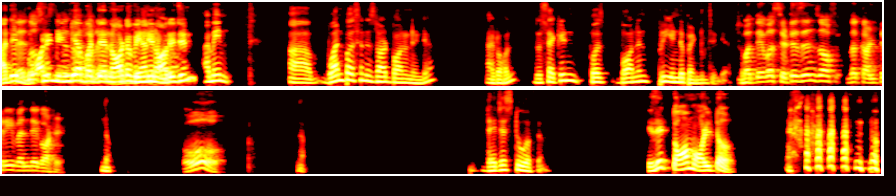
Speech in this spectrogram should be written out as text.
Are they born no in India but they're not of they Indian not, origin? I mean, uh, one person is not born in India at all. The second was born in pre-independence India. So. But they were citizens of the country when they got it. No. Oh. they're just two of them. Is it Tom Alter? no,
